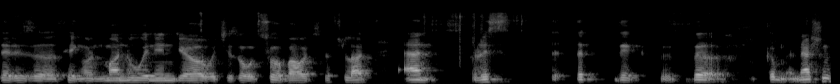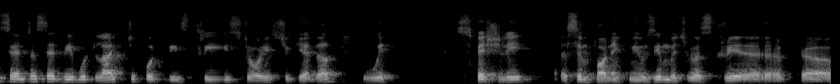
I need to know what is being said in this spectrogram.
There is a thing on Manu in India, which is also about the flood. And the, the, the, the National Center said we would like to put these three stories together with especially symphonic museum, which was uh, uh,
